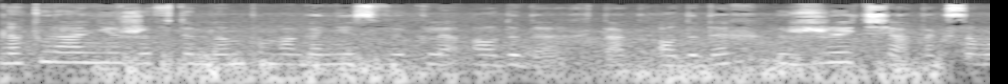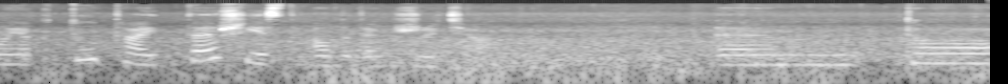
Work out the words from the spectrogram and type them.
naturalnie, że w tym nam pomaga niezwykle oddech, tak? Oddech życia, tak samo jak tutaj też jest oddech życia. To,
